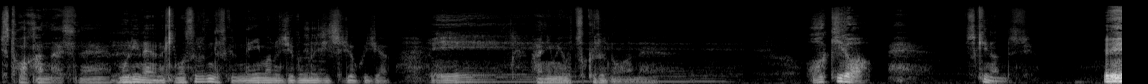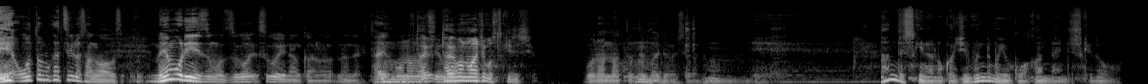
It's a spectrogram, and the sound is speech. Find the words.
ちょっとわかんないですね。無理なような気もするんですけどね、今の自分の実力じゃ。ええアニメを作るのはね、アキラ。好きなんですよ。ええ大友克洋さんが、メモリーズもすごい、すごいなんかあの、なんだっけ、大砲のうん街も太鼓の街も好きですよ。ご覧になったって書いてましたけど。なんで好きなのか自分でもよくわかんないんですけど、好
